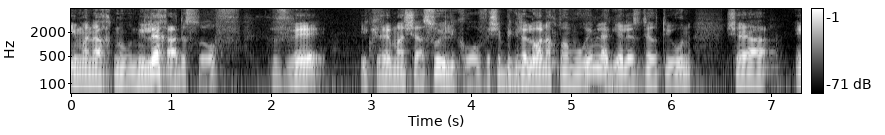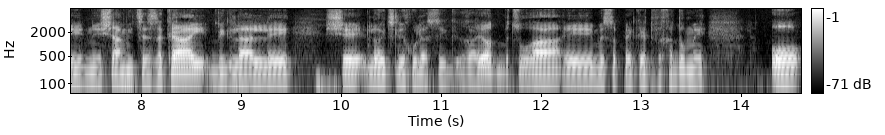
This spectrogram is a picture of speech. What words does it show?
אם אנחנו נלך עד הסוף ויקרה מה שעשוי לקרות ושבגללו אנחנו אמורים להגיע להסדר טיעון שהנאשם יצא זכאי בגלל שלא הצליחו להשיג ראיות בצורה מספקת וכדומה. או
